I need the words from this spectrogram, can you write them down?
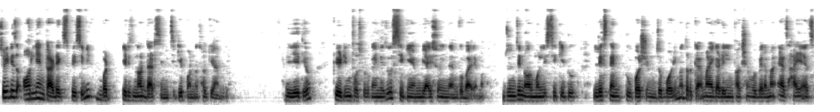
So it is early and cardiac specific but it is not that sensitive भन्न सक्यो हामीले। यही थियो। क्रिएटिन फोस्फोकाइनेजको सिकेएमबी आइसो इन्जाइमको बारेमा। जुन चाहिँ normally CK to less than two percent हुन्छ बडीमा तर माइकार्डियल इन्फेक्सनको बेलामा as high as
